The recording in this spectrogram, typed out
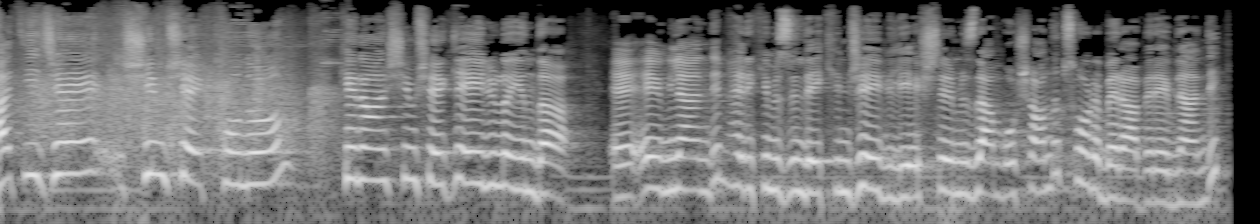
Hatice Şimşek konuğum. Kenan Şimşek'le Eylül ayında e, evlendim. Her ikimizin de ikinci evliliği eşlerimizden boşandık. Sonra beraber evlendik.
